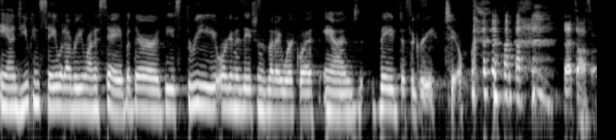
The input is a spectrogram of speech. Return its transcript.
and you can say whatever you want to say but there are these three organizations that i work with and they disagree too. That's awesome.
